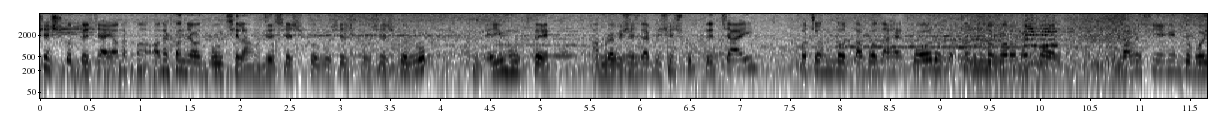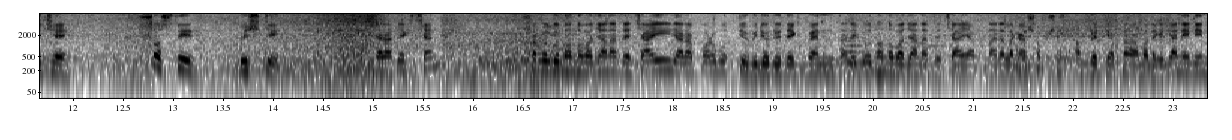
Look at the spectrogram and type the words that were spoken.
শেষ করতে চাই। অনেকক্ষণ অনেকক্ষণ যাবৎ বলছিলাম যে শেষ করব শেষ করব শেষ করব। এই মুহূর্তে আমরা বিশেষ লাইভটি শেষ করতে চাই প্রচণ্ড তাপদাহের পর, প্রচণ্ড গরমের পর ময়মনসিংহে কিন্তু বইছে। স্বস্তির বৃষ্টি। যারা দেখছেন, সকলকে ধন্যবাদ জানাতে চাই। যারা পরবর্তী ভিডিওটি দেখবেন, তাদেরকেও ধন্যবাদ জানাতে চাই। আপনার এলাকার সবশেষ আপডেটটি আপনারা আমাদেরকে জানিয়ে দিন।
